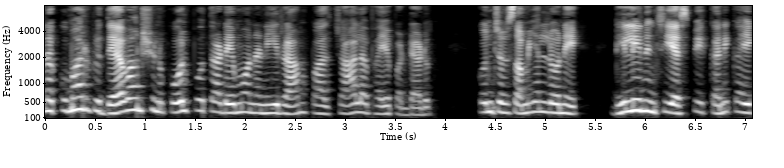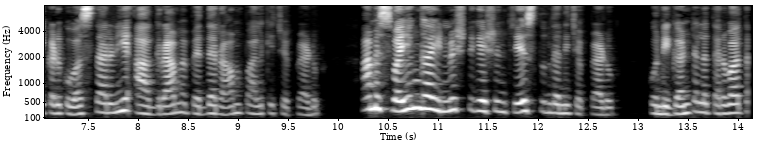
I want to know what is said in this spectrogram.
తన కుమారుడు దేవాంశును కోల్పోతాడేమోనని రాంపాల్ చాలా భయపడ్డాడు. కొంచెం సమయంలోనే ఢిల్లీ నుంచి ఎస్పీ కనిక ఇక్కడకు వస్తారని ఆ గ్రామ పెద్ద రాంపాల్కి చెప్పాడు. ఆమె స్వయంగా ఇన్వెస్టిగేషన్ చేస్తుందని చెప్పాడు. కొన్ని గంటల తర్వాత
